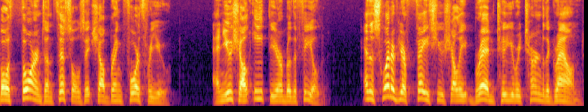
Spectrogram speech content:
Both thorns and thistles it shall bring forth for you, and you shall eat the herb of the field. And the sweat of your face you shall eat bread till you return to the ground,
